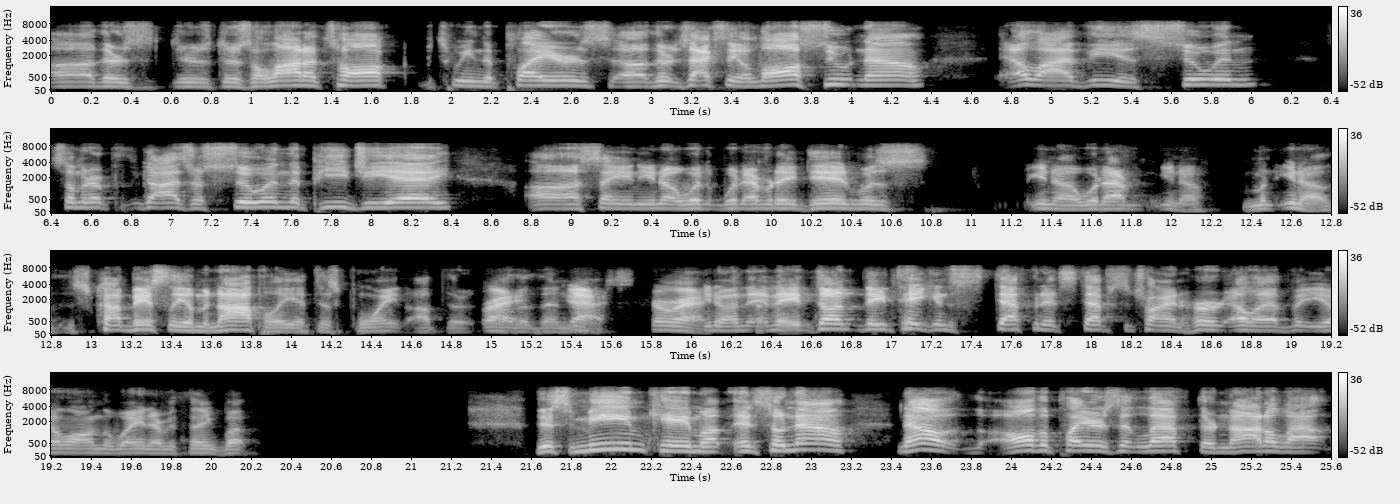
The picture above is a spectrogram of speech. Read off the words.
Uh there's there's there's a lot of talk between the players. Uh there's actually a lawsuit now. LIV is suing. Some of the guys are suing the PGA, uh, saying, you know, what, whatever they did was you know, whatever, you know, you know, it's basically a monopoly at this point, up there, Right. other than, yes, correct. you know, and, and they've done, they've taken definite steps to try and hurt LIV along the way and everything. But this meme came up, and so now, now all the players that left, they're not allowed,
